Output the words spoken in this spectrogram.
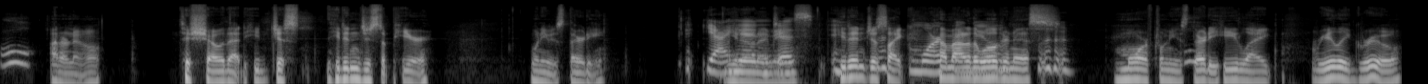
i don't know to show that he just he didn't just appear when he was 30 Yeah, he You know didn't I mean? just. he didn't just like come out of the wilderness morphed when he was 30 he like really grew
